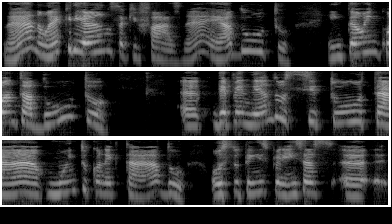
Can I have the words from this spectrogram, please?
né? Não é criança que faz, né? É adulto. Então, enquanto adulto, é, dependendo se tu tá muito conectado ou se tu tem experiências é,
